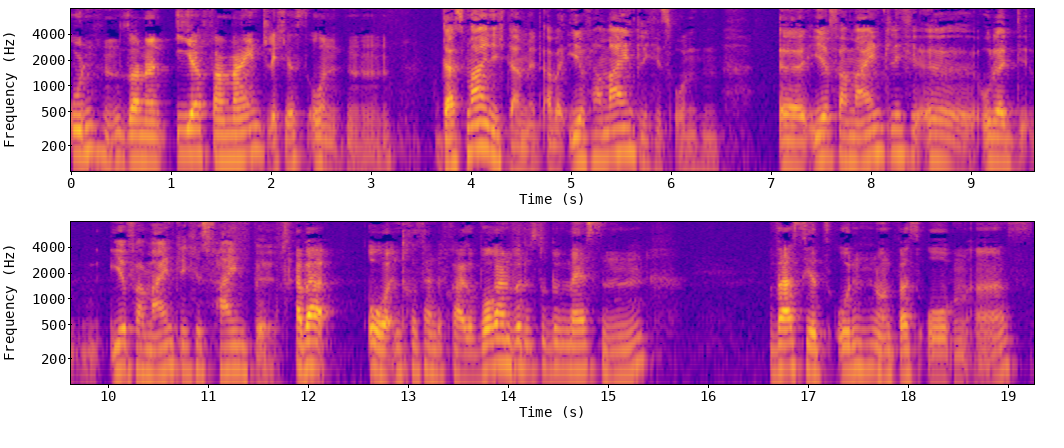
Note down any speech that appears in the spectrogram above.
unten, sondern ihr vermeintliches unten. Das meine ich damit, aber ihr vermeintliches unten. Äh, ihr vermeintlich äh, oder ihr vermeintliches Feindbild. Aber, oh, interessante Frage. Woran würdest du bemessen, was jetzt unten und was oben ist?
